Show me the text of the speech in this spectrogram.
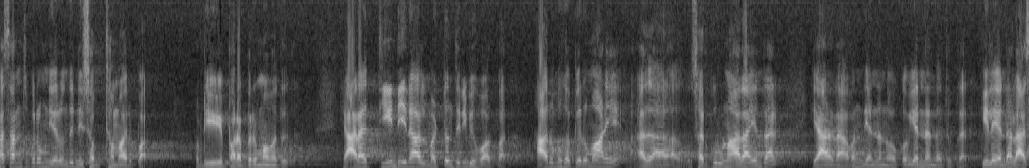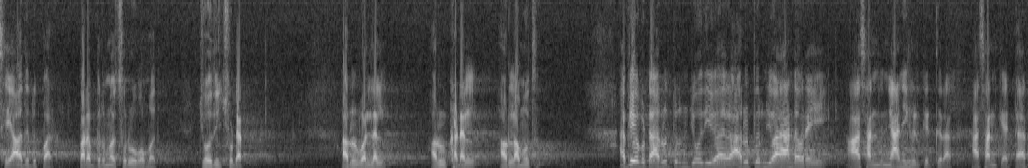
ஆசான் சுப்பிரமணியர் வந்து நிசப்தமாக இருப்பார். அப்படியே பரப்பிரமம் அது. யாரா தீண்டினால் மட்டும் திரும்பி பார்ப்பார். ஆறுமுக பெருமானே அது சர்க்குருநாதா என்றால் யாரடா அவன்? என்ன நோக்கம்? என்ன இருக்கிறார் இல்லை என்றால் அசையாது இருப்பார். பரபிரம சுரூபம் அது. ஜோதி சுடர் அருள் வள்ளல் அருள் கடல் அருள் அமுது. அப்படியேப்பட்ட அருள் பெருஞ்சோதி அருள் பெருஞ்சோ ஆண்டவரை ஆசான் ஞானிகள் கேட்கிறார். ஆசான் கேட்டார்.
